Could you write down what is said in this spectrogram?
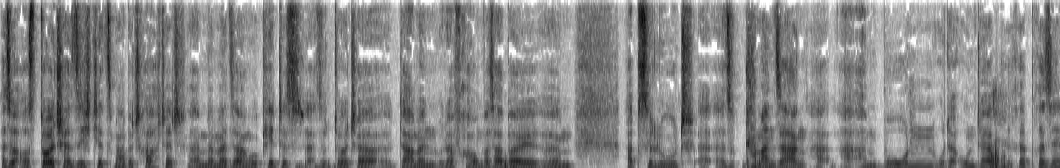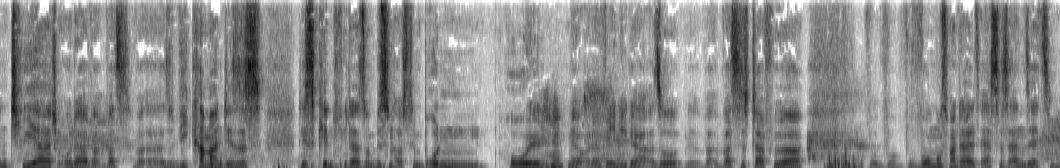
also aus deutscher Sicht jetzt mal betrachtet, ähm, wenn wir sagen, okay, das, also deutscher Damen- oder Frauenwasserball, ähm, absolut, also kann man sagen, am Boden oder unterrepräsentiert oder was, also wie kann man dieses, dieses Kind wieder so ein bisschen aus dem Brunnen holen, hm. mehr oder weniger? Also was ist dafür, wo, wo muss man da als erstes ansetzen?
